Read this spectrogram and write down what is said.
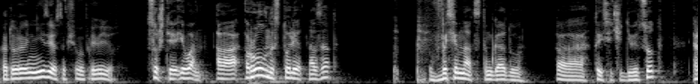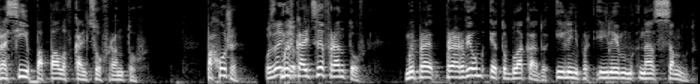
которая неизвестно к чему приведет. Слушайте, Иван, а ровно сто лет назад, в 18 году 1900, а, Россия попала в кольцо фронтов. Похоже? Вы знаете, Мы в кольце фронтов мы прорвем эту блокаду или, не, или нас сомнут?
